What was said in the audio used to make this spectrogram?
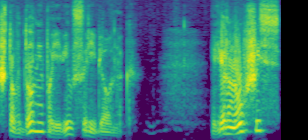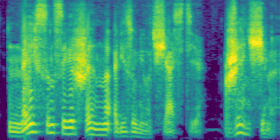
что в доме появился ребенок. Вернувшись, Нельсон совершенно обезумел от счастья. Женщина,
